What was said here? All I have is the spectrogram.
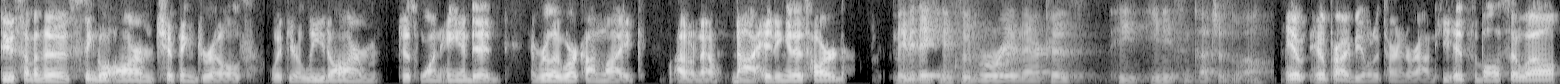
do some of those single arm chipping drills with your lead arm just one handed and really work on like I don't know not hitting it as hard. Maybe they can include Rory in there because he he needs some touch as well. He'll he'll probably be able to turn it around. He hits the ball so well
